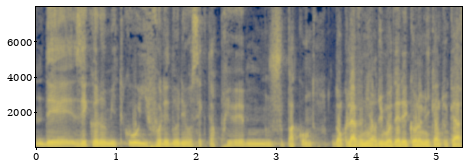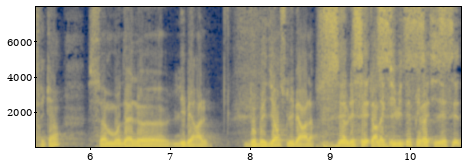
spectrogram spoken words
des économies de coûts, il faut les donner au secteur privé. Je suis pas contre. Donc l'avenir du modèle économique, en tout cas africain, c'est un modèle euh, libéral d'obédience libérale. C'est les secteurs d'activité privatisés.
